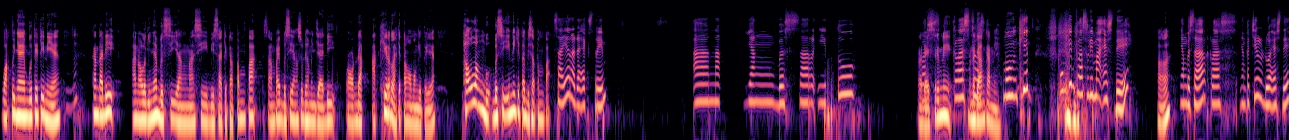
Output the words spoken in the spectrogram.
waktunya yang Bu Titi nih ya? Hmm. Kan tadi analoginya besi yang masih bisa kita tempa sampai besi yang sudah menjadi produk akhir lah kita ngomong gitu ya. How long Bu besi ini kita bisa tempa? saya rada ekstrim anak yang besar itu Rada Kelas- ekstrim nih, kelas kelas menegangkan nih. mungkin mungkin kelas 5 SD Hah? yang besar kelas yang kecil 2 SD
